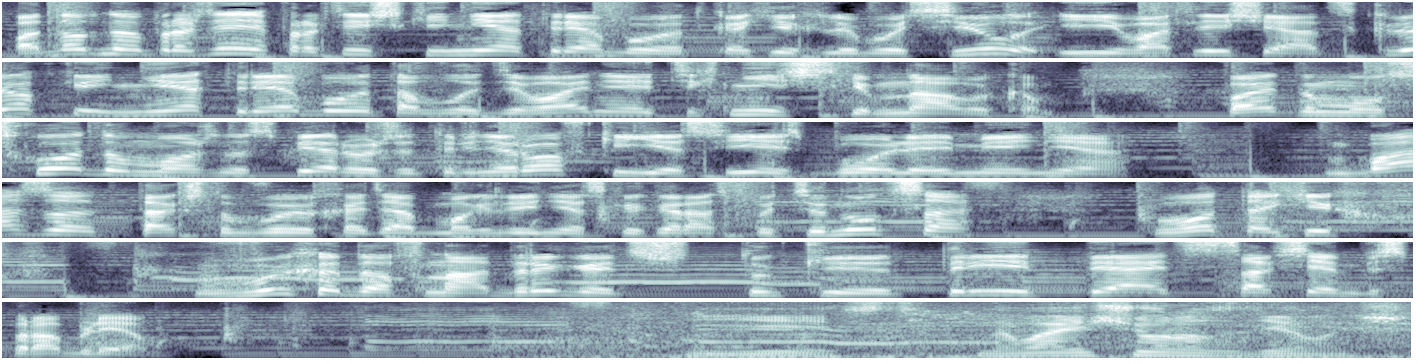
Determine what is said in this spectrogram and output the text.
подобное упражнение практически не требует каких-либо сил и, в отличие от склепки, не требует овладевания техническим навыком. Поэтому сходу можно с первой же тренировки, если есть более-менее база, так чтобы вы хотя бы могли несколько раз потянуться, вот таких выходов надрыгать штуки 3-5 совсем без проблем. Есть. Давай еще раз сделаешь.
